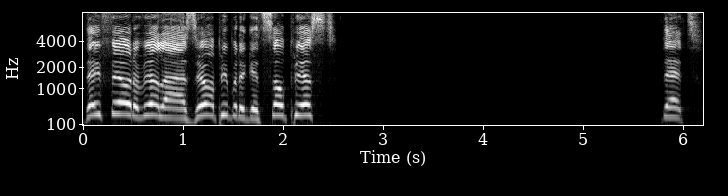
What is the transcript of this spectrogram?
They fail to realize there are people that get so pissed that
